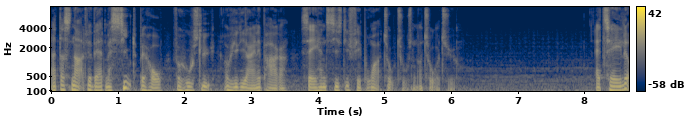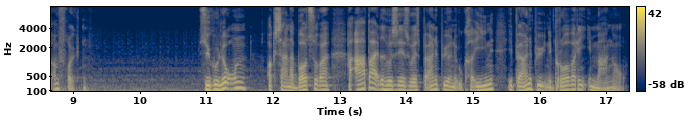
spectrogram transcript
at der snart vil være et massivt behov for husly og hygiejnepakker, sagde han sidst i februar 2022. At tale om frygten. Psykologen Oksana Botsova har arbejdet hos SOS Børnebyerne Ukraine i børnebyen i Brovary i mange år.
